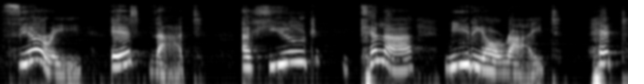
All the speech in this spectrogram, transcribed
theory is that a huge killer meteorite hit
